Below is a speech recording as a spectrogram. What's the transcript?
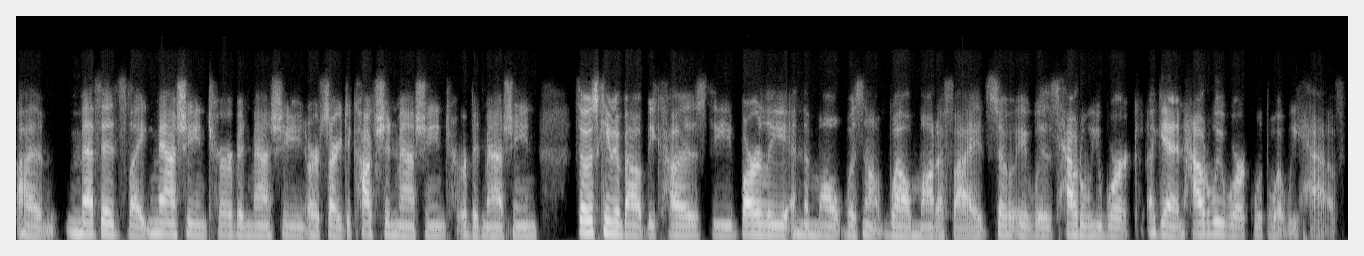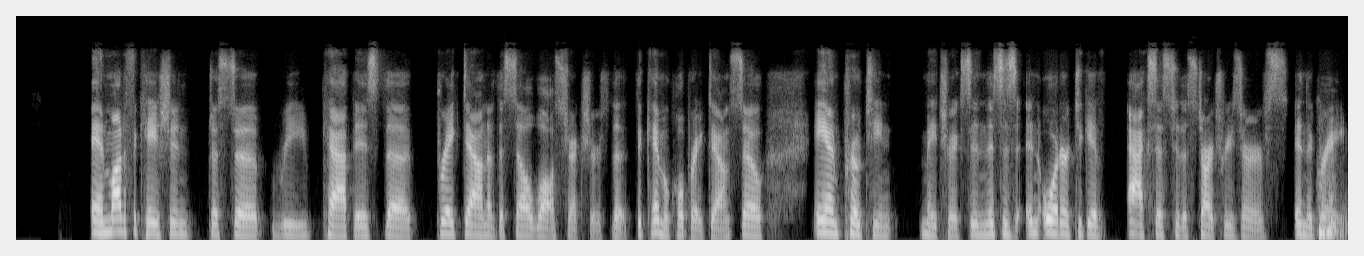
Um, methods like mashing, turbid mashing, or sorry, decoction mashing, turbid mashing, those came about because the barley and the malt was not well modified. So it was how do we work? Again, how do we work with what we have? And modification, just to recap, is the breakdown of the cell wall structures, the, the chemical breakdown. So, and protein matrix. And this is in order to give access to the starch reserves in the mm-hmm. grain. Mm-hmm.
